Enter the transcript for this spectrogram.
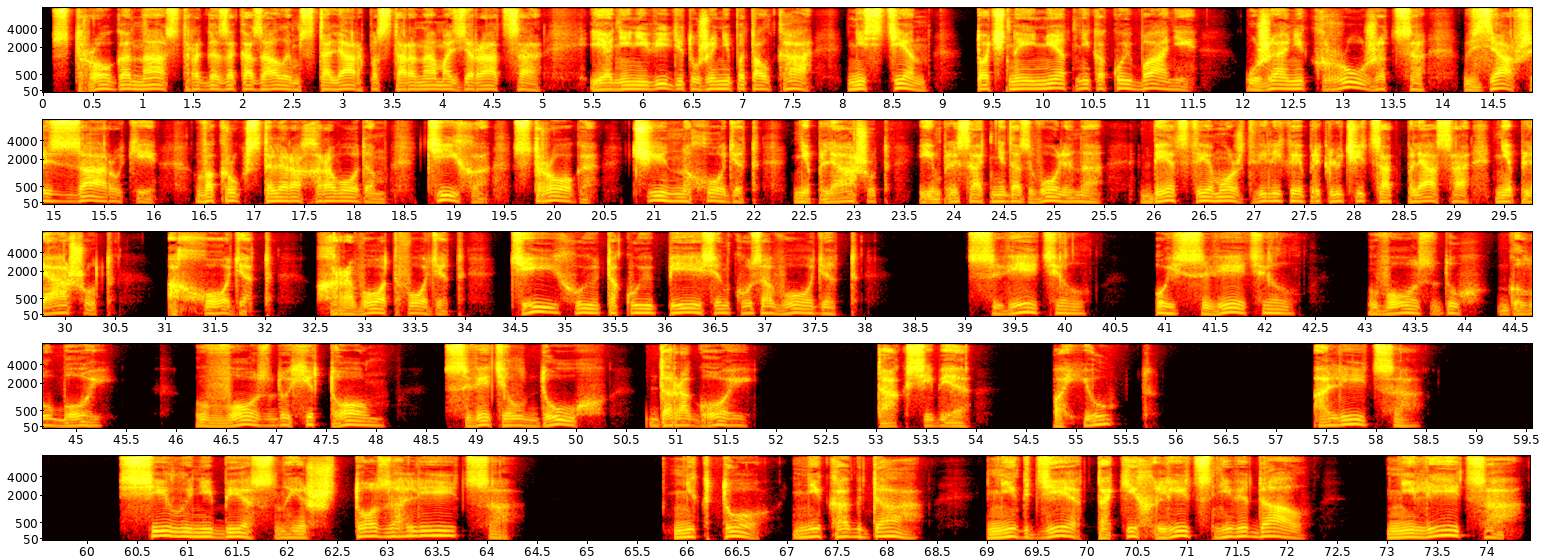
Строго-настрого заказал им столяр по сторонам озираться, И они не видят уже ни потолка, ни стен, Точно и нет никакой бани. Уже они кружатся, взявшись за руки, Вокруг столяра хороводом, Тихо, строго, чинно ходят, Не пляшут, им плясать не дозволено. Бедствие может великое приключиться от пляса, Не пляшут, а ходят, хоровод водят, Тихую такую песенку заводят — Светил, ой, светил воздух голубой. В воздухе том светил дух дорогой. Так себе поют, а лица Силы небесные, что за лица? Никто никогда Нигде таких лиц не видал, не лица,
